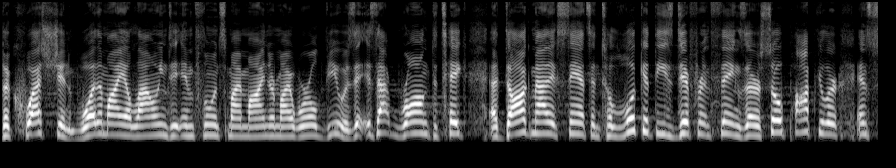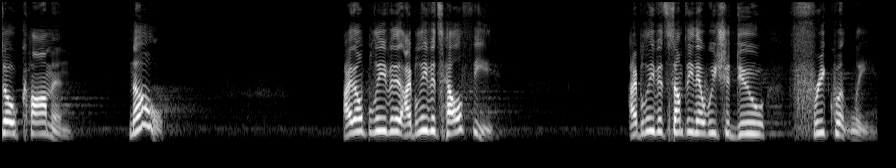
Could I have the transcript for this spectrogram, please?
the question, what am I allowing to influence my mind or my worldview? Is, it, is that wrong to take a dogmatic stance and to look at these different things that are so popular and so common? No. I don't believe it. I believe it's healthy. I believe it's something that we should do frequently.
